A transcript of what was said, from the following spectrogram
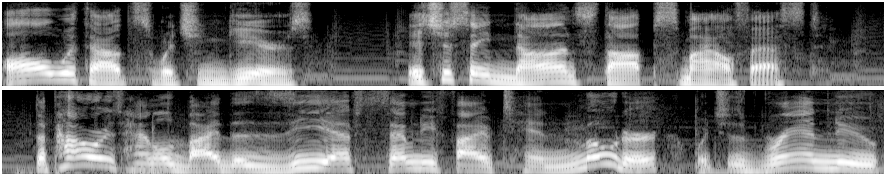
all without switching gears. It's just a non-stop smile fest. The power is handled by the ZF7510 motor, which is brand new,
